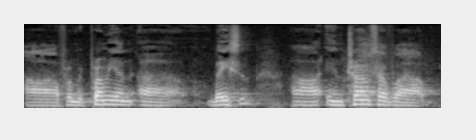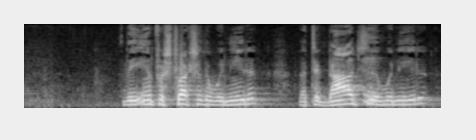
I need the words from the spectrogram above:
uh, from the Permian uh, Basin, uh, in terms of the infrastructure that we needed, the technology that we needed,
